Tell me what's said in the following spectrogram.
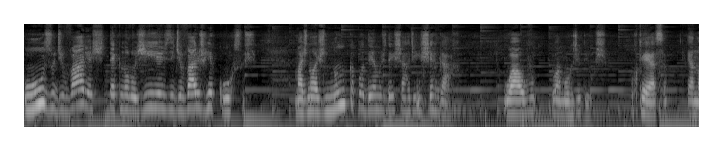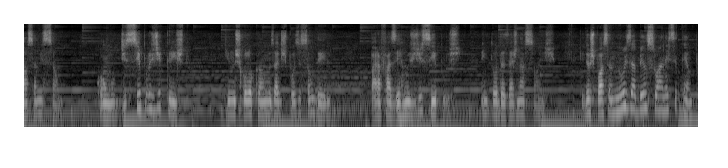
o uso de várias tecnologias e de vários recursos mas nós nunca podemos deixar de enxergar o alvo do amor de Deus, porque essa é a nossa missão como discípulos de Cristo, que nos colocamos à disposição dele para fazermos discípulos em todas as nações. Que Deus possa nos abençoar nesse tempo,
